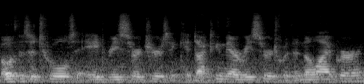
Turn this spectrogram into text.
both as a tool to aid researchers in conducting their research within the library,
